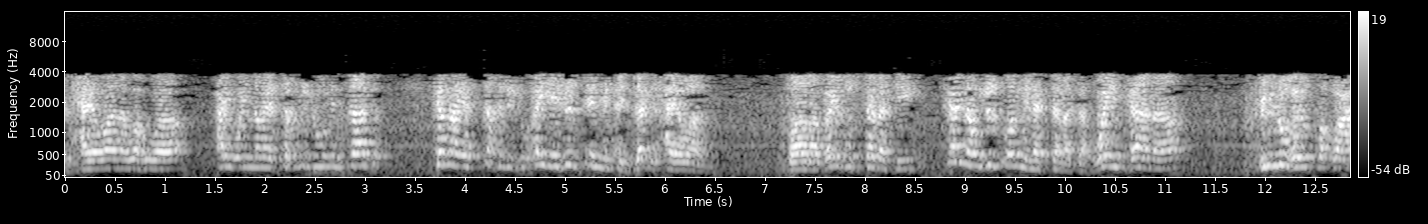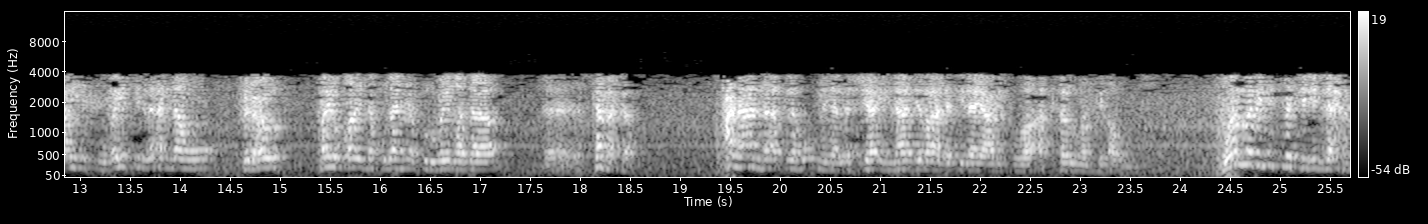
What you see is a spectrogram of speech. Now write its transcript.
الحيوان وهو حي وإنما يستخرجه الإنسان كما يستخرج أي جزء من أجزاء الحيوان. صار بيض السمك كأنه جزء من السمكة وإن كان في اللغة يطلق عليه اسم بيض إلا أنه في العرف ما يقال إن فلان يأكل بيضة السمكة آه، على أن أكله من الأشياء النادرة التي لا يعرفها أكثر من في الأرض. وأما بالنسبة للحم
